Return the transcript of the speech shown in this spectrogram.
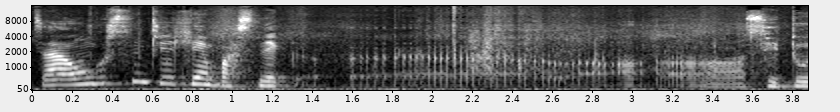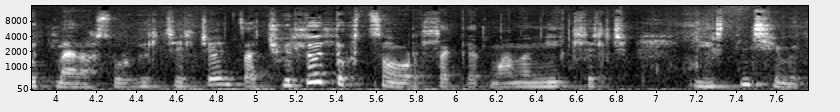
За өнгөрсөн жилийн бас нэг сэдвүүд маань бас үргэлжилж байна. За чөлөөлөгдсөн урлаг гэдэг манай нийтлэлч Эрдэнэ чимэг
